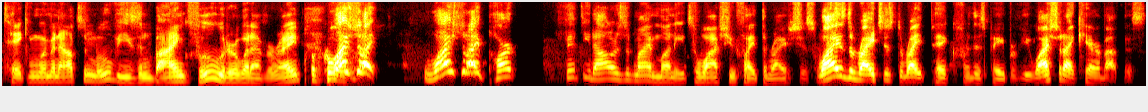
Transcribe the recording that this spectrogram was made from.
taking women out to movies and buying food or whatever, right? Of course. Why should I why should I part fifty dollars of my money to watch you fight the righteous? Why is the righteous the right pick for this pay-per-view? Why should I care about this?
